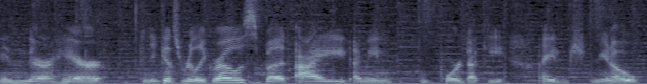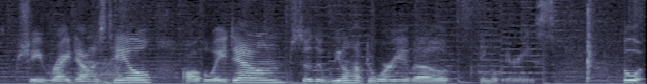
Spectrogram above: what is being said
in their hair. It gets really gross, but I, I mean, poor ducky. I, you know, shave right down his tail all the way down so that we don't have to worry about dingleberries. So,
